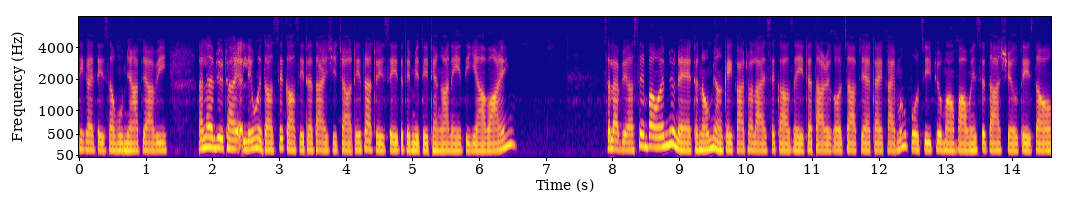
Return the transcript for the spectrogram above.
ထိခိုက်ဒေဆုံးမှုများပြားပြီးအလံပြူထိုင်းအလင်းဝင်သောစစ်ကောင်စီတပ်သားရှိကြောင်းဒေသတွေစေတရမြစ်တေထံကနေသိရပါတယ်။ ဆက်လက်ပြီးစင်ပောင်ဝဲမြို့နယ်ဒနုံးမြောင်ဂိတ်ကထွက်လာတဲ့စစ်ကောင်စီတပ်သားတွေကိုကြားပြတ်တိုက်ခိုက်မှုပိုကြီးပြုံမောင်ပါဝင်စစ်သားရှေဦးသေးဆုံး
